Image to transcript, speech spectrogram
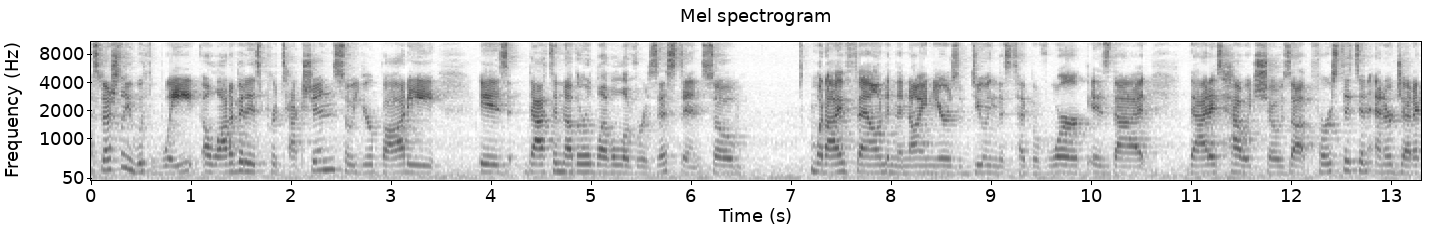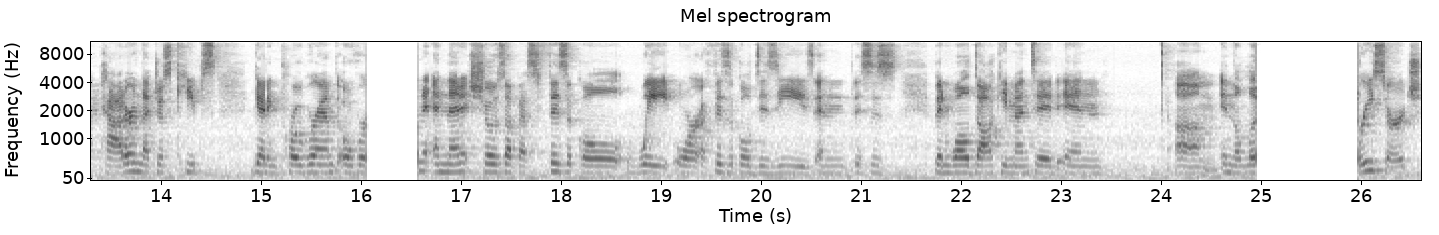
especially with weight a lot of it is protection. So your body is that's another level of resistance. So what i've found in the nine years of doing this type of work is that that is how it shows up. First, it's an energetic pattern that just keeps getting programmed over and then it shows up as physical weight or a physical disease. And this has been well documented in um, in the research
